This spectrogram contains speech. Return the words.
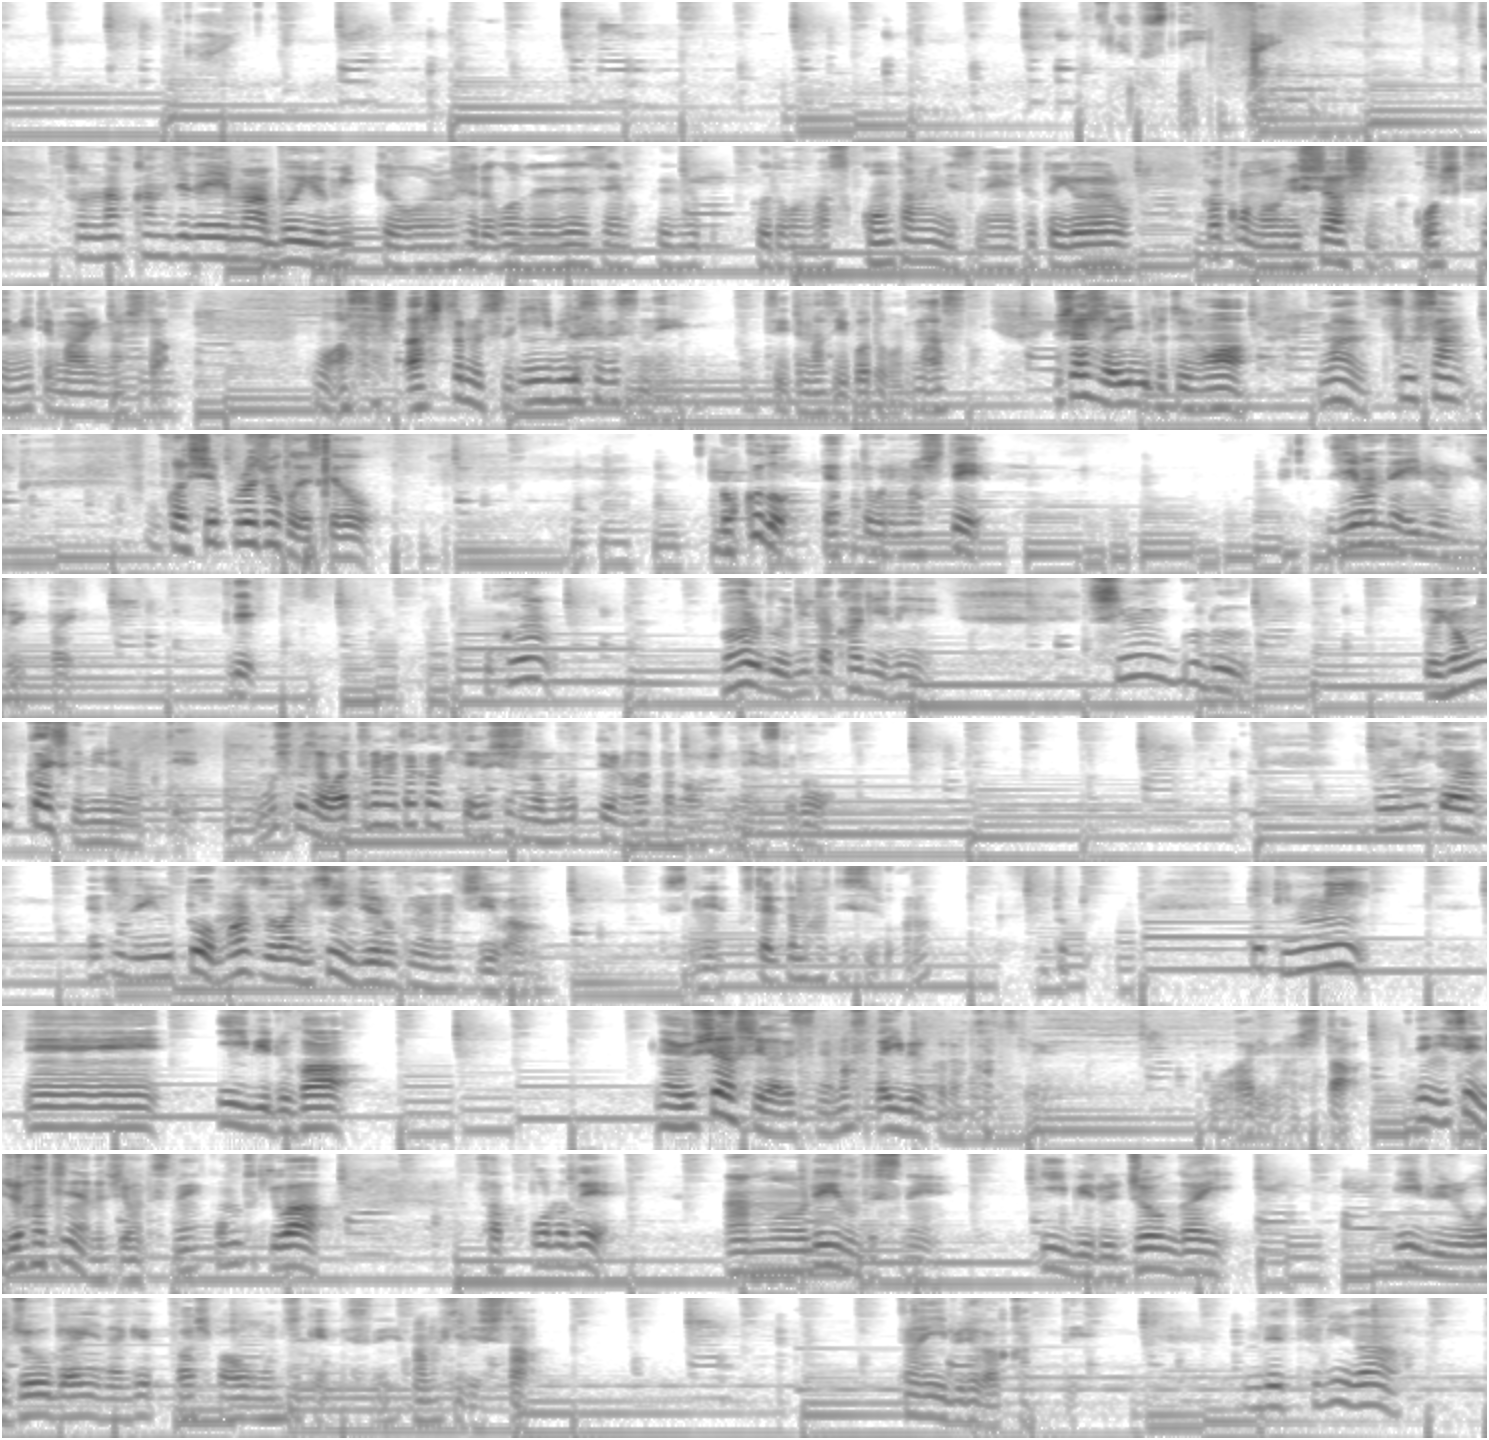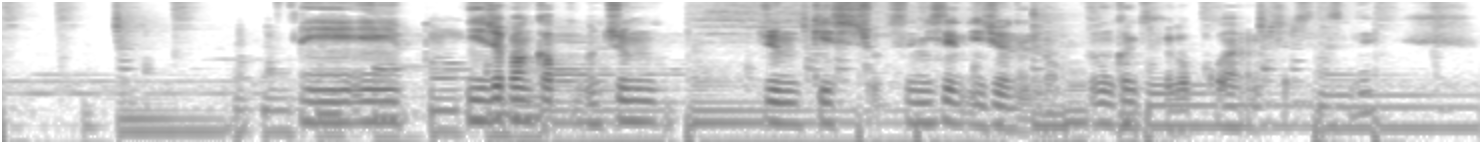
そうですね。はい。そんな感じで、まあ、V を見ておりましたということで、全戦プレビューくと思います。このためにですね、ちょっといろいろ過去の吉橋公式戦見てまいりました。もう明日明日のですね、イービル戦ですね、ついてます、いこうと思います。吉橋イービルというのは、今まで通算、これシュープロ情報ですけど、6度やっておりまして、G1 でイービルに勝いっぱい。で、僕がワールドで見た限り、シングルと4回しか見れなくて、もしかしたら渡辺隆明と吉野信っていうのがあったかもしれないですけど、僕が見たやつで言うと、まずは2016年の G1 ですね。2人とも初出場かな時時に、えー、イービルが、いや、吉橋がですね、まさかイービルから勝つというのがありました。で、2018年の G1 ですね。この時は、札幌で、あの、例のですね、イービル場外、イービルを場外に投げっぱしパフォーマン事件ですね。あの日でした。で、イービルが勝って。で、次が、えー、ニージャパンカップの準準決勝ですね。2020年の文化企画が行われましたですね。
